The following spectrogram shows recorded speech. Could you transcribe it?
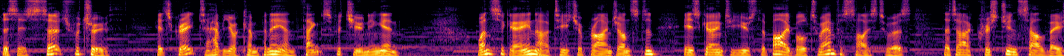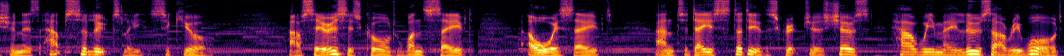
This is Search for Truth. It's great to have your company and thanks for tuning in. Once again, our teacher Brian Johnston is going to use the Bible to emphasize to us that our Christian salvation is absolutely secure. Our series is called Once Saved, Always Saved, and today's study of the Scriptures shows how we may lose our reward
